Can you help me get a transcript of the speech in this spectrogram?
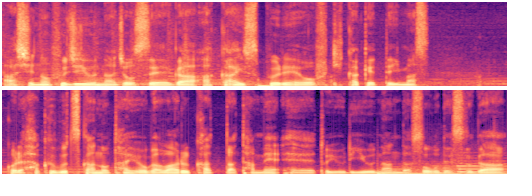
足の不自由な女性が赤いスプレーを吹きかけています。これ博物館の対応が悪かったため、えー、という理由なんだそうですが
